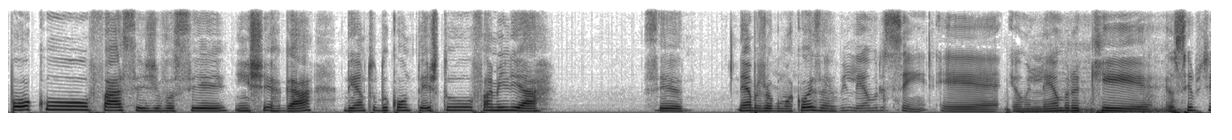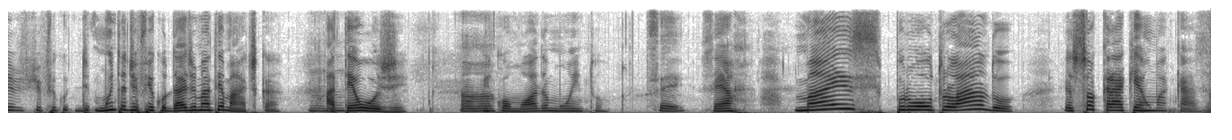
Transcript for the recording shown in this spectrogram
pouco fáceis de você enxergar dentro do contexto familiar. Você lembra de alguma coisa? Eu me lembro, sim. É, eu me lembro que eu sempre tive dificu muita dificuldade em matemática, uhum. até hoje. Uhum. Me incomoda muito. Sei. Certo? Mas, por um outro lado, eu sou craque em arrumar casa.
